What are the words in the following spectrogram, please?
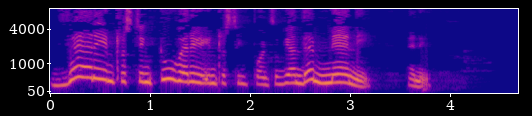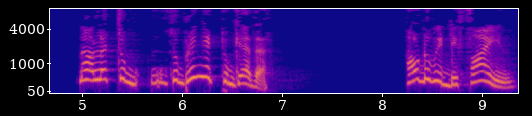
Very interesting, two very interesting points of view and there are many, many. Now let to, to bring it together, how do we define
